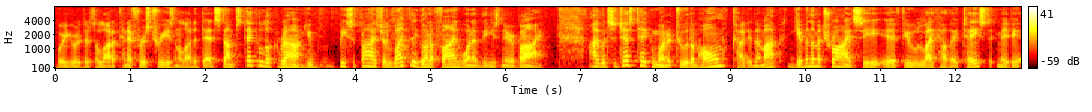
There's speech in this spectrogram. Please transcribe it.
where there's a lot of coniferous trees and a lot of dead stumps, take a look around. You'd be surprised, you're likely going to find one of these nearby. I would suggest taking one or two of them home, cutting them up, giving them a try, see if you like how they taste, maybe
